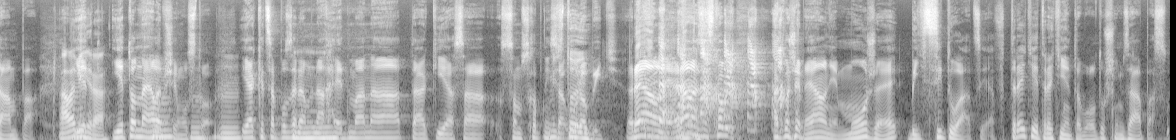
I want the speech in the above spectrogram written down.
Tampa. Ale je, vyhrá. Je to najlepšie mužstvo. Ja keď sa pozerám na Hedmana, tak ja sa, som schopný Mi sa stojí. urobiť. Reálne, reálne som schopný. Akože reálne môže byť situácia, v tretej tretine to bol, tuším, zápasu,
